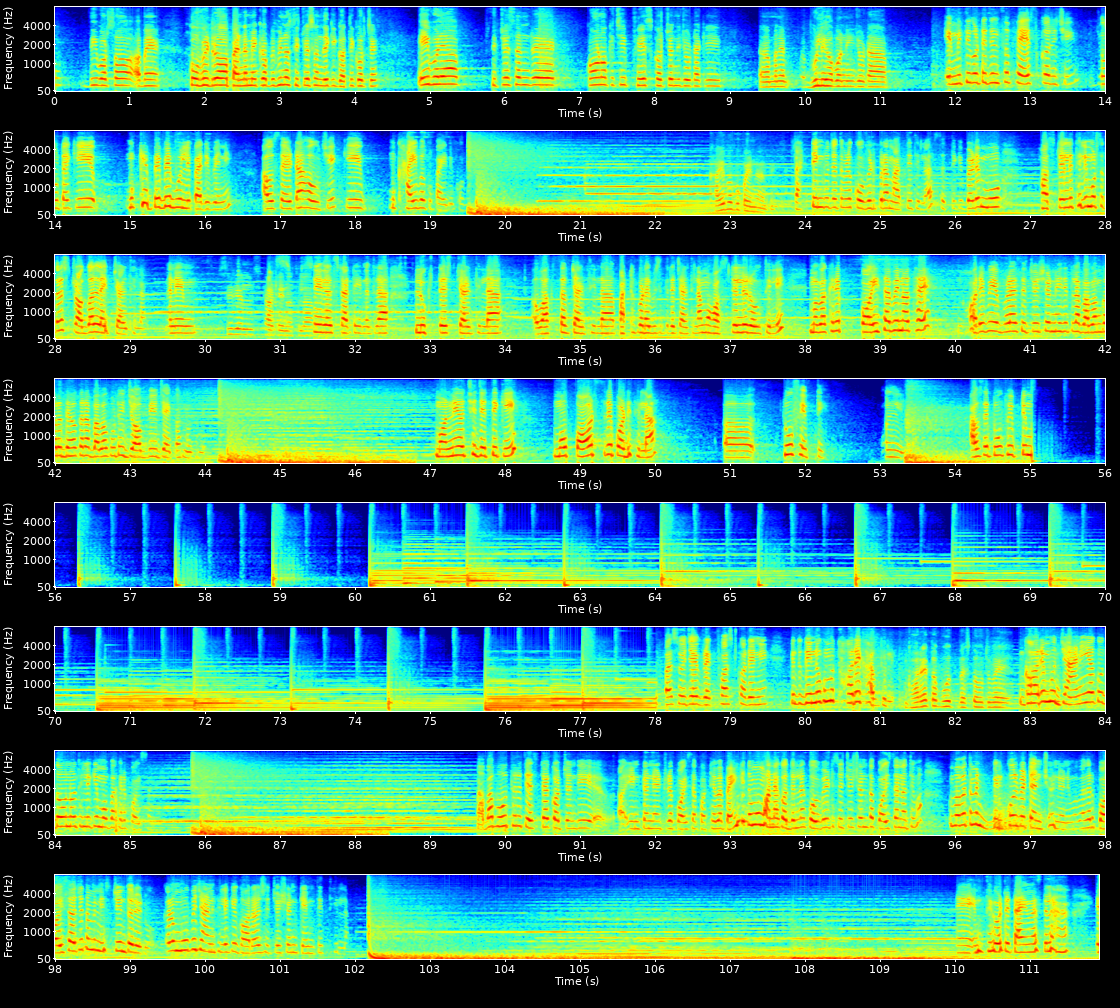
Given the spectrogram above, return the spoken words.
দুই বর্ষ আমি কোভিডর প্যান্ডামিক্র বিভিন্ন সিচুয়েসন দেখি গতি করছে এইভাবে সিচুয়েসন রে কোণ কিছু ফেস করছেন যেটা কি ମାନେ ଭୁଲି ହବନି ଯୋଉଟା ଏମିତି ଗୋଟେ ଜିନିଷ ଫେସ୍ କରିଛି ଯୋଉଟା କି ମୁଁ କେବେ ବି ଭୁଲି ପାରିବିନି ଆଉ ସେଇଟା ହେଉଛି କି ମୁଁ ଖାଇବାକୁ ପାଇନି କୋଭିଡ ଖାଇବାକୁ ପାଇନାହାନ୍ତି ଷ୍ଟାର୍ଟିଂରୁ ଯେତେବେଳେ କୋଭିଡ ପୁରା ମାତିଥିଲା ସେତିକି ବେଳେ ମୁଁ ହଷ୍ଟେଲରେ ଥିଲି ମୋର ସେତେବେଳେ ଷ୍ଟ୍ରଗଲ ଲାଇଫ୍ ଚାଲିଥିଲା ମାନେ ସିରିଏଲ ଷ୍ଟାର୍ଟ ହେଇନଥିଲା ସିରିଏଲ ଷ୍ଟାର୍ଟ ହେଇନଥିଲା ଲୁକ୍ ଟେଷ୍ଟ ଚାଲିଥିଲା ওয়ার্কসপ চালিলা পাঠপড়া বি সেতে চালিলা মু হস্টেলে রহুলি মো পাখে পয়সা বি নথায় ঘরে বি এভাবে সিচুয়েসন হয়ে যাই বাবাঙ্কর দেহ খারাপ বাবা কোটি জব বি যাই যাইপারে মনে অছি কি মো পর্সরে পড়িলা টু ফিফটি ওনলি আউ সে টু ফিফটি ଉପାସ ହୋଇଯାଏ ବ୍ରେକଫାଷ୍ଟ କରେନି କିନ୍ତୁ ଦିନକୁ ମୁଁ ଥରେ ଖାଉଥିଲି ଘରେ ତ ବହୁତ ବ୍ୟସ୍ତ ହଉଥିବେ ଘରେ ମୁଁ ଜାଣିବାକୁ ଦଉନଥିଲି କି ମୋ ପାଖରେ ପଇସା ନାହିଁ ବାବା ବହୁତ ଥର ଚେଷ୍ଟା କରିଛନ୍ତି ଇଣ୍ଟରନେଟ୍ରେ ପଇସା ପଠାଇବା ପାଇଁ କିନ୍ତୁ ମୁଁ ମନା କରିଦେଲି ନା କୋଭିଡ୍ ସିଚୁଏସନ୍ ତ ପଇସା ନଥିବ ବାବା ତମେ ବିଲକୁଲ ବି ଟେନସନ୍ ନିଅନି ମୋ ପାଖରେ ପଇସା ଅଛି ତମେ ନିଶ୍ଚିନ୍ତରେ ରୁହ କାରଣ ମୁଁ ବି ଜାଣିଥିଲି କି ଘରର ସିଚୁଏସନ୍ କେମିତି ଥିଲା ଏମିତି ଗୋଟେ ଟାଇମ୍ ଆସିଥିଲା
